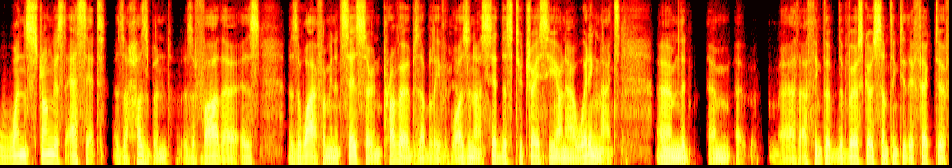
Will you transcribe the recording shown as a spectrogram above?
one's strongest asset as a husband, as a father, is as a wife. I mean, it says so in Proverbs, I believe it was, and I said this to Tracy on our wedding night. Um, that um, uh, I think the the verse goes something to the effect of,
